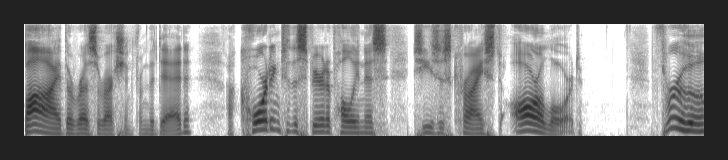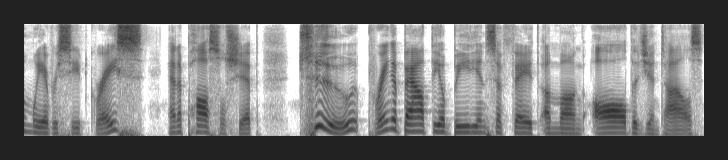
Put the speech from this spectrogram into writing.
by the resurrection from the dead, according to the Spirit of holiness, Jesus Christ our Lord, through whom we have received grace and apostleship to bring about the obedience of faith among all the Gentiles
